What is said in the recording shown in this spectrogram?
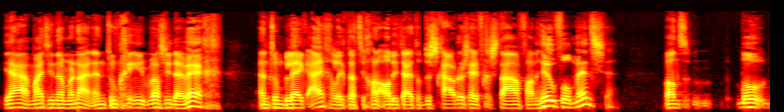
ja, Mighty Number 9. En toen ging, was hij daar weg. En toen bleek eigenlijk dat hij gewoon al die tijd op de schouders heeft gestaan van heel veel mensen. Want we,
